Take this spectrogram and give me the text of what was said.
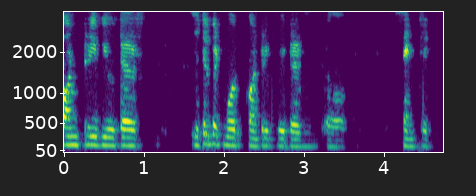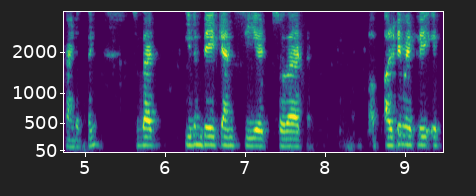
contributor, little bit more contributor uh, centric kind of thing, so that even they can see it, so that ultimately it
